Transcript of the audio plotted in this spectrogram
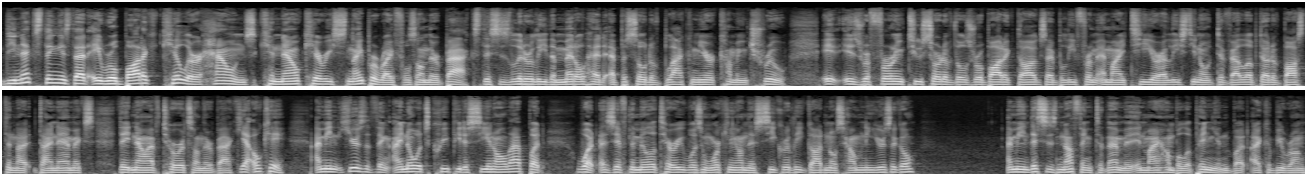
The next thing is that a robotic killer hounds can now carry sniper rifles on their backs. This is literally the Metalhead episode of Black Mirror coming true. It is referring to sort of those robotic dogs, I believe, from MIT or at least, you know, developed out of Boston Dynamics. They now have turrets on their back. Yeah, okay. I mean, here's the thing. I know it's creepy to see and all that, but what, as if the military wasn't working on this secretly God knows how many years ago? I mean, this is nothing to them, in my humble opinion, but I could be wrong.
